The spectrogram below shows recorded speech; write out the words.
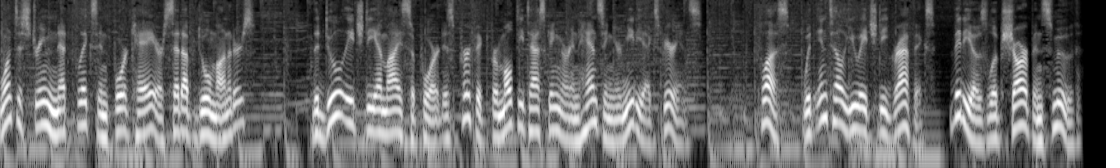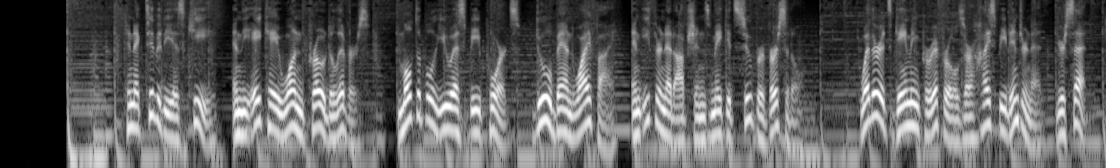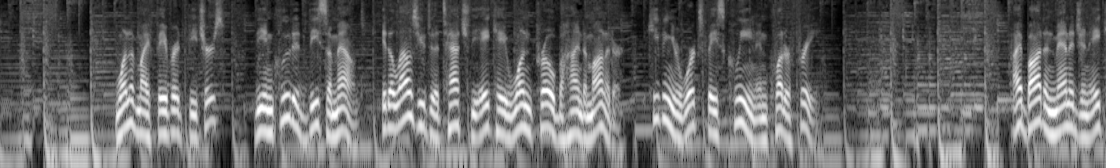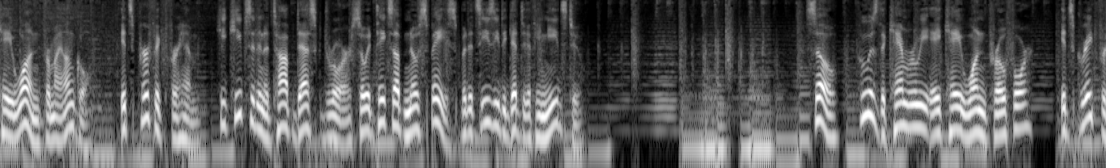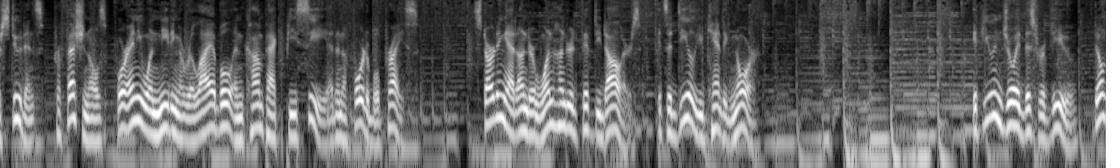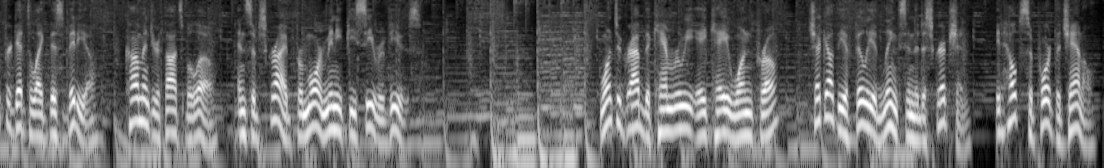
Want to stream Netflix in 4K or set up dual monitors? The dual HDMI support is perfect for multitasking or enhancing your media experience. Plus, with Intel UHD graphics, videos look sharp and smooth. Connectivity is key, and the AK1 Pro delivers. Multiple USB ports, dual-band Wi-Fi, and Ethernet options make it super versatile. Whether it's gaming peripherals or high-speed internet, you're set. One of my favorite features? The included VESA mount. It allows you to attach the AK1 Pro behind a monitor, keeping your workspace clean and clutter-free. I bought and manage an AK-1 for my uncle. It's perfect for him. He keeps it in a top desk drawer so it takes up no space but it's easy to get to if he needs to. So, who is the Kamrui AK-1 Pro for? It's great for students, professionals, or anyone needing a reliable and compact PC at an affordable price. Starting at under $150, it's a deal you can't ignore. If you enjoyed this review, don't forget to like this video, comment your thoughts below, and subscribe for more mini PC reviews. Want to grab the Kamrui AK1 Pro? Check out the affiliate links in the description, it helps support the channel.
